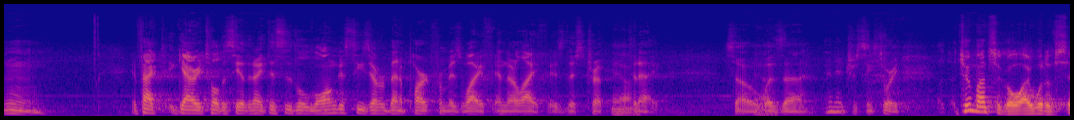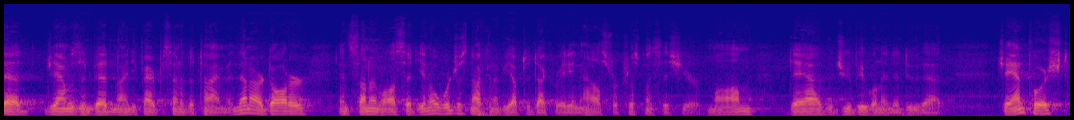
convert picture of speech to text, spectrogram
In fact, Gary told us the other night this is the longest he's ever been apart from his wife in their life. Is this trip Yeah. today? So it was uh, an interesting story. Two months ago, I would have said Jan was in bed 95% of the time. And then our daughter and son in law said, You know, we're just not going to be up to decorating the house for Christmas this year. Mom, Dad, would you be willing to do that? Jan pushed.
